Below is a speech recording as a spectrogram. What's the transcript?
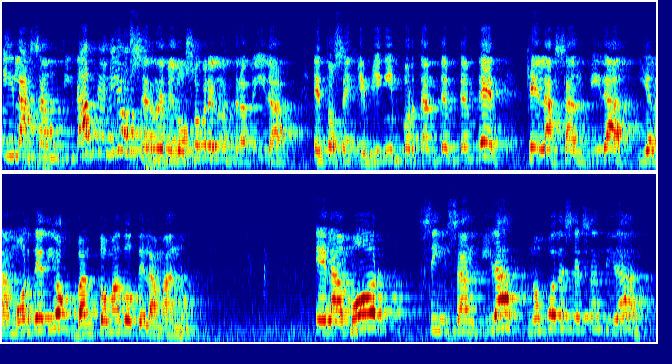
y la santidad de Dios se reveló sobre nuestra vida. Entonces es bien importante entender que la santidad y el amor de Dios van tomados de la mano. El amor sin santidad no puede ser santidad.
